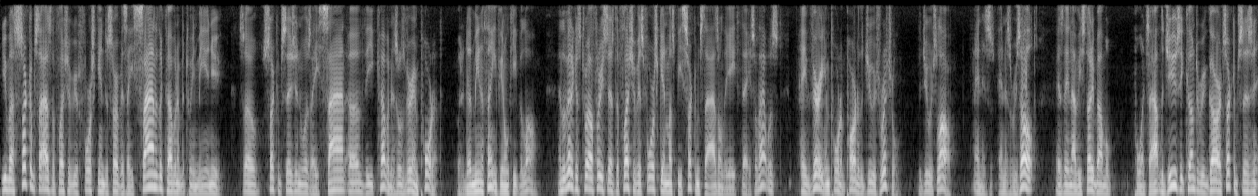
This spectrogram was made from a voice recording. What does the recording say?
You must circumcise the flesh of your foreskin to serve as a sign of the covenant between me and you. So circumcision was a sign of the covenant. So it was very important. But it doesn't mean a thing if you don't keep the law. And Leviticus 12:3 says the flesh of his foreskin must be circumcised on the eighth day. So that was a very important part of the Jewish ritual, the Jewish law. And as, and as a result, as the NIV Study Bible points out, the Jews had come to regard circumcision,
